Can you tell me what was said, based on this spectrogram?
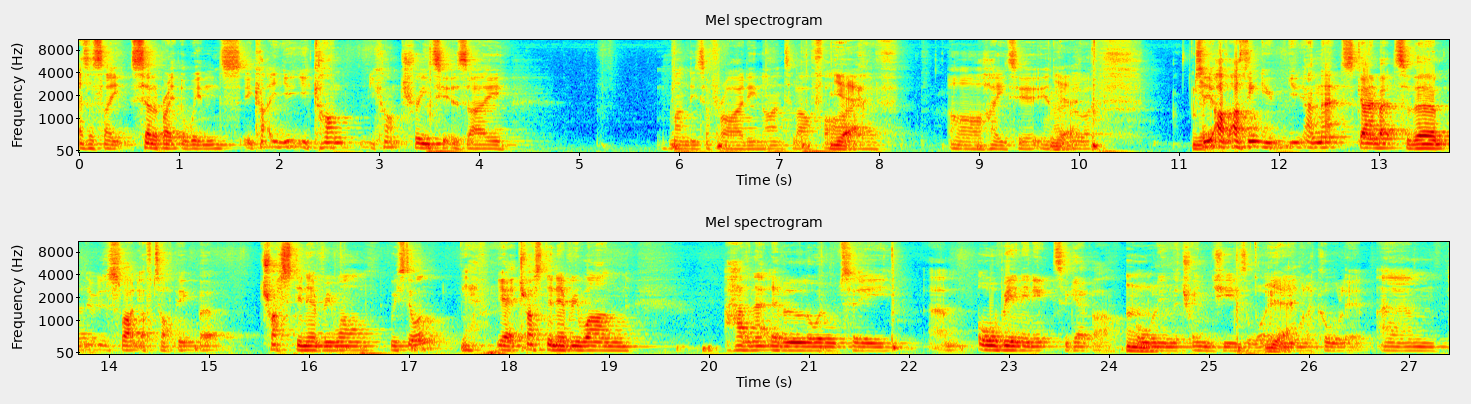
as I say, celebrate the wins. You can't, you, you can't, you can't treat it as a Monday to Friday, nine till half five. Yeah. Oh, I hate it. You know. Yeah. So Yeah. I, I think you, you, and that's going back to the it was slightly off topic, but trusting everyone. We still on? Yeah. Yeah, trusting everyone, having that level of loyalty, um, all being in it together, Mm. all in the trenches or whatever Yeah. you want to call it. Um,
